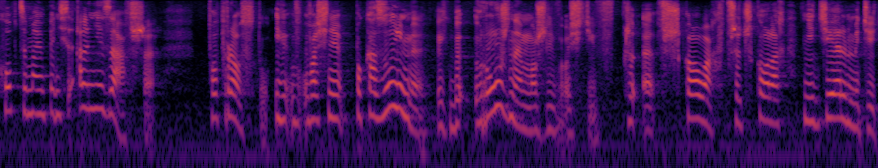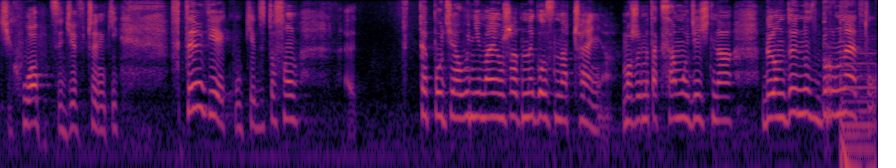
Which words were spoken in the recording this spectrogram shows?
Chłopcy mają penisy, ale nie zawsze. Po prostu. I właśnie pokazujmy jakby różne możliwości w, e, w szkołach, w przedszkolach. Nie dzielmy dzieci, chłopcy, dziewczynki. W tym wieku, kiedy to są e, te podziały nie mają żadnego znaczenia. Możemy tak samo dzielić na blondynów, brunetów.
